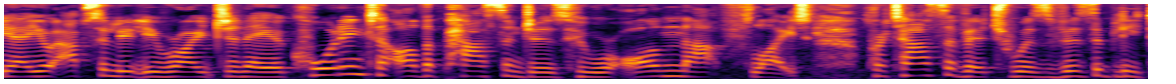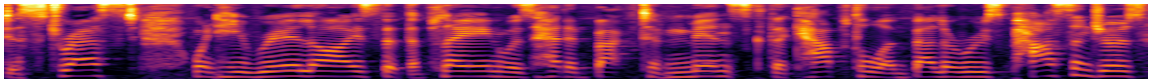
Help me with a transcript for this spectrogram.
Yeah, you're absolutely right, Janai. According to other passengers who were on that flight, Protasevich was visibly distressed when he realized that the plane was headed back to Minsk, the capital of Belarus. Passengers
